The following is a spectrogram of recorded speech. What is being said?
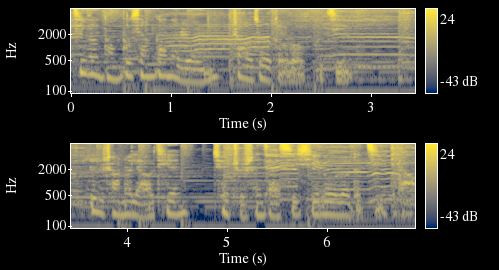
机灵同不相干的人照旧抖落不尽。日常的聊天。却只剩下稀稀落落的几条。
